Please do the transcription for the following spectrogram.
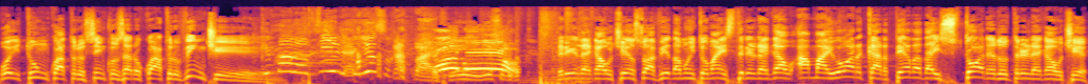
81450420. Que maravilha isso, rapaz! Trilegal Tia, sua vida muito mais Trilegal, a maior cartela da história do Trilegal Tia.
